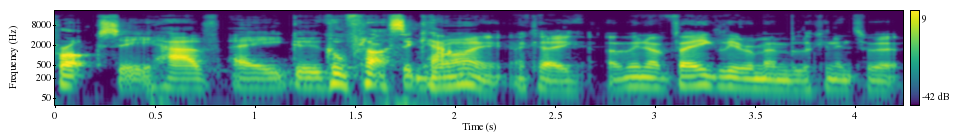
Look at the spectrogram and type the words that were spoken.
proxy have a Google Plus account. Right. Okay. I mean, I vaguely remember looking into it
